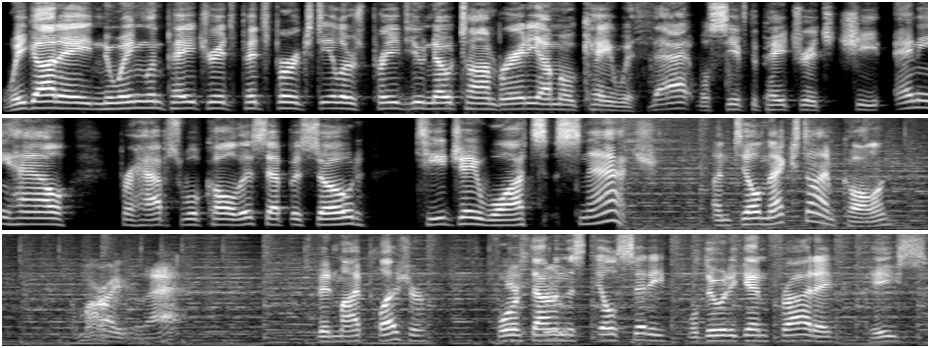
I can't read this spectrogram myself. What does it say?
We got a New England Patriots, Pittsburgh Steelers preview. No Tom Brady. I'm okay with that. We'll see if the Patriots cheat anyhow. Perhaps we'll call this episode TJ Watt's snatch. Until next time, Colin. I'm all right with that. It's been my pleasure. Fourth down in the Steel City. We'll do it again Friday. Peace.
